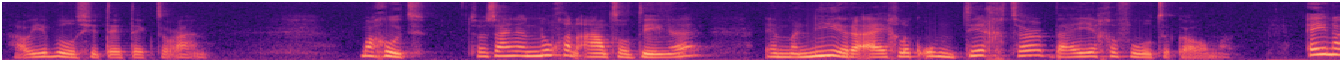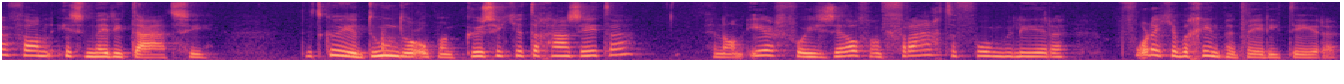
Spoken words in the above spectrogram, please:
Hou je bullshit detector aan. Maar goed, zo zijn er nog een aantal dingen en manieren eigenlijk om dichter bij je gevoel te komen. Een daarvan is meditatie. Dit kun je doen door op een kussentje te gaan zitten en dan eerst voor jezelf een vraag te formuleren voordat je begint met mediteren.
